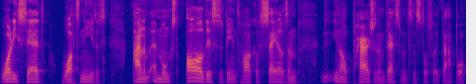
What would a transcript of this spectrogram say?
what he said, what's needed. And amongst all this has been talk of sales and you know, partial investments and stuff like that. But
